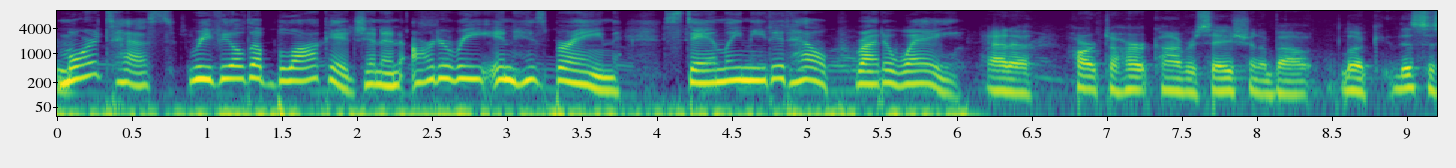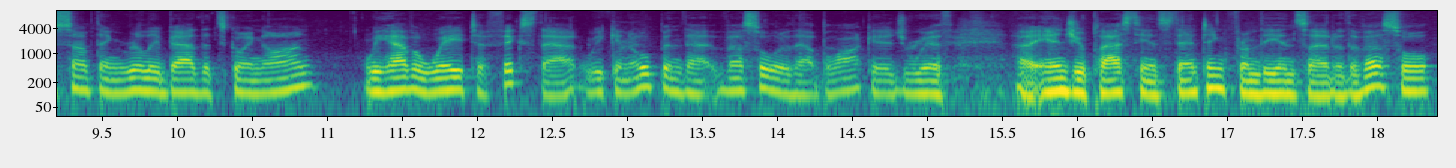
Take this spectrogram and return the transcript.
More tests revealed a blockage in an artery in his brain. Stanley needed help right away. Had a heart to heart conversation about look, this is something really bad that's going on. We have a way to fix that. We can open that vessel or that blockage with uh, angioplasty and stenting from the inside of the vessel,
